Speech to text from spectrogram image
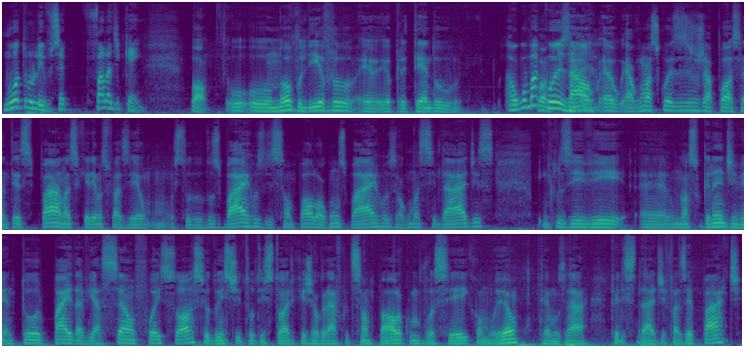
No outro livro, você fala de quem? Bom, o, o novo livro eu, eu pretendo Alguma coisa, né? É, algumas coisas eu já posso antecipar. Nós queremos fazer um estudo dos bairros de São Paulo, alguns bairros, algumas cidades. Inclusive, é, o nosso grande inventor, pai da aviação, foi sócio do Instituto Histórico e Geográfico de São Paulo, como você e como eu. Temos a felicidade de fazer parte.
